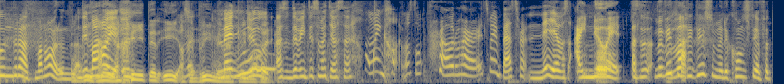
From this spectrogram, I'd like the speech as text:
undrat, man har undrat. Det- man har ju jag skiter i, alltså bry mig Men dude, alltså det var inte som att jag var såhär Oh my god I'm so proud of her, it's my best friend. Nej jag var så I knew it! Alltså, Men vet va? du, det är det som är det konstiga. För att,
